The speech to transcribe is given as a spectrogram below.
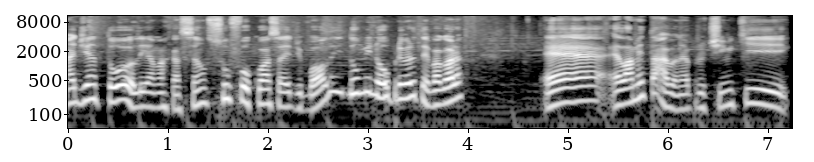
adiantou ali a marcação, sufocou a saída de bola e dominou o primeiro tempo. Agora, é, é lamentável, né? Pro time que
